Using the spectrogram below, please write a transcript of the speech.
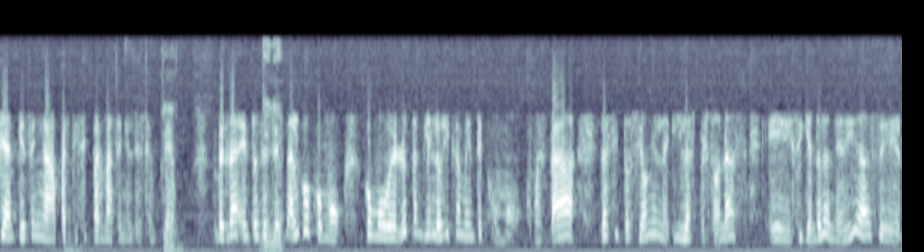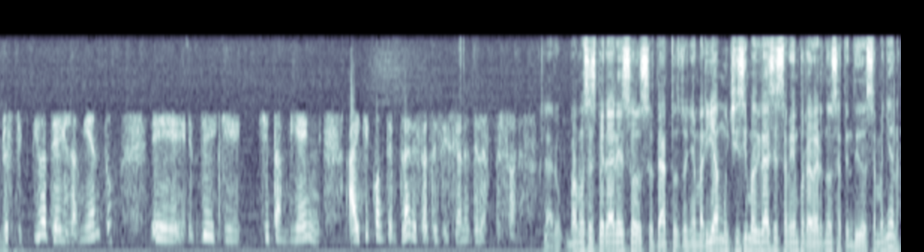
ya empiecen a participar más en el desempleo. ¿verdad? Entonces es algo como como verlo también lógicamente como como está la situación y las personas eh, siguiendo las medidas eh, restrictivas de aislamiento, eh, de que, que también hay que contemplar esas decisiones de las personas. Claro, vamos a esperar esos datos. Doña María, muchísimas gracias también por habernos atendido esta mañana.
